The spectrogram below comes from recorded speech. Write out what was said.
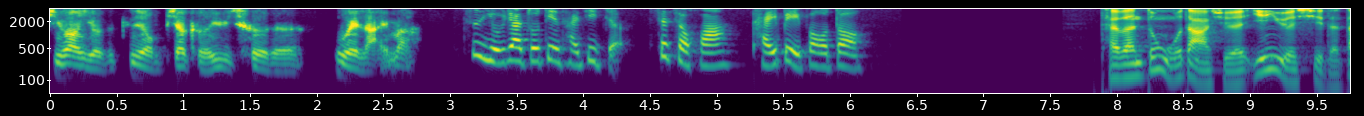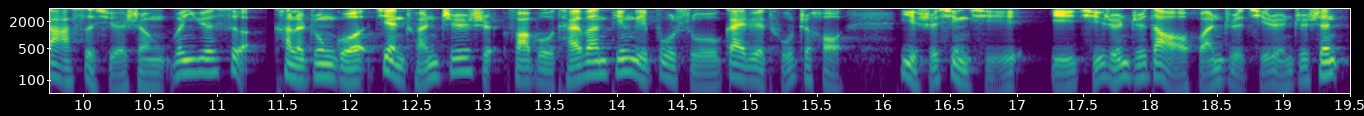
希望有这种比较可预测的未来嘛。自由亚洲电台记者夏小华台北报道。台湾东吴大学音乐系的大四学生温约瑟看了中国舰船知识发布台湾兵力部署概略图之后，一时兴起，以其人之道还治其人之身。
